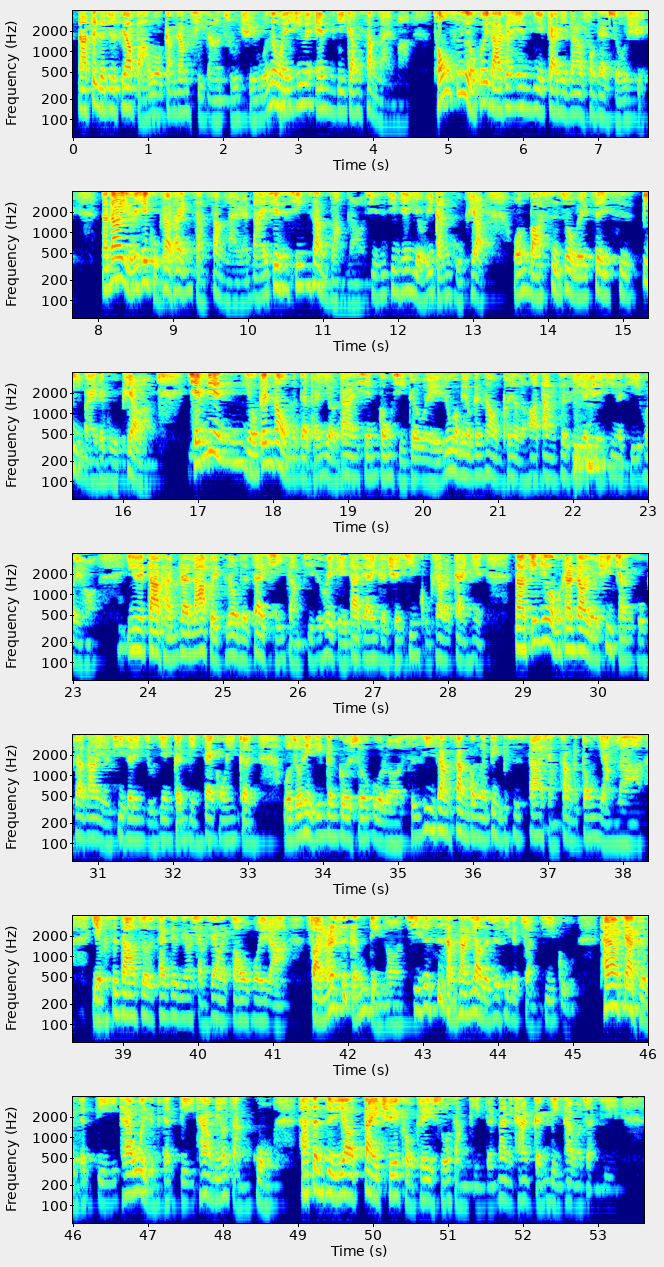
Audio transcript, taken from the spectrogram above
那这个就是要把握刚刚起涨的族群。我认为，因为 MD 刚上来嘛，同时有辉达跟 MD 的概念，当然放在首选。那当然有一些股票它已经涨上来了，哪一些是新上涨的哦？其实今天有一档股票，我们把它视作为这一次必买的股票啊。前面有跟上我们的朋友，当然先恭喜各位。如果没有跟上我们朋友的话，当然这是一个全新的机会哈。因为大盘在拉回之后的再起涨，其实会给大家一个全新股票的概念。那今天我们看到有续强的股票，当然有汽车零组件跟顶再攻一根。我昨天已经跟各位说过了，实际上上攻的并不是大家想象的东阳啦，也不是大家说在这个地方想象的朝晖啦。反而是梗顶哦，其实市场上要的就是一个转机股，它要价格比较低，它要位置比较低，它要没有涨过，它甚至于要带缺口可以锁涨停的。那你看梗顶它有没有转机？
